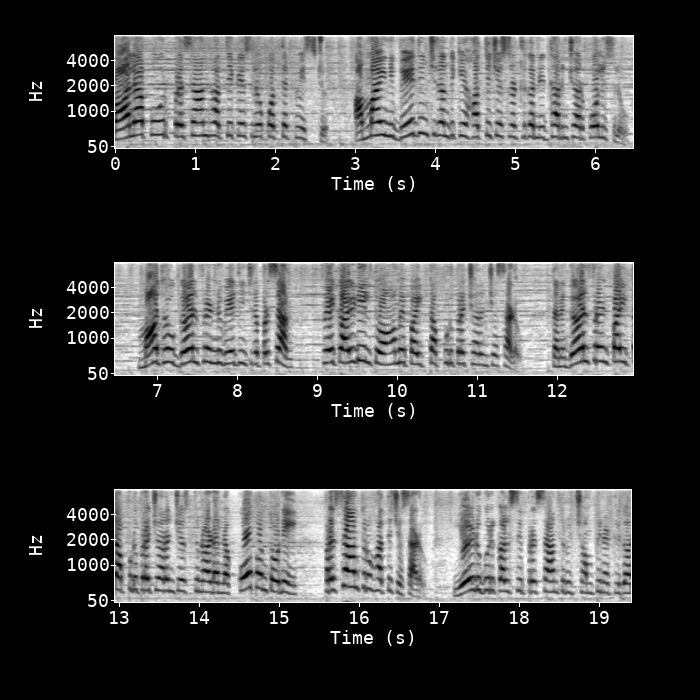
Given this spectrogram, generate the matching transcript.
బాలాపూర్ ప్రశాంత్ హత్య కేసులో కొత్త ట్విస్ట్. అమ్మాయిని వేధించినందుకే హత్య చేసినట్లుగా నిర్ధారించారు పోలీసులు. మాధవ్ గర్ల్ ఫ్రెండ్ను వేధించిన ప్రశాంత్ ఫేక్ ఐడీలతో ఆమెపై తప్పుడు ప్రచారం చేశాడు. తన గర్ల్ ఫ్రెండ్ పై తప్పుడు ప్రచారం చేస్తున్నాడన్న కోపంతోనే ప్రశాంత్ను హత్య చేశాడు. ఏడుగురు కలిసి ప్రశాంత్ను చంపినట్లుగా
